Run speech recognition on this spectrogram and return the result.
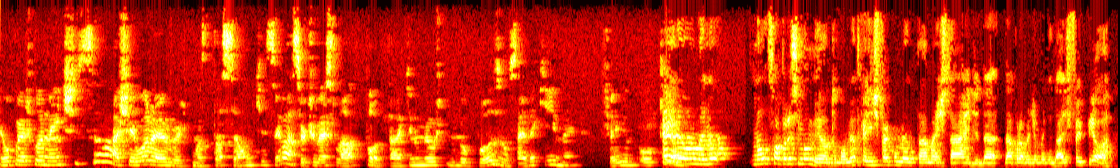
eu particularmente, sei lá, achei whatever, tipo, uma situação que, sei lá, se eu tivesse lá, pô, tá aqui no meu, no meu puzzle, sai daqui, né? Achei ok. É, não, mas não, não só por esse momento. O momento que a gente vai comentar mais tarde da, da prova de humanidade foi pior.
